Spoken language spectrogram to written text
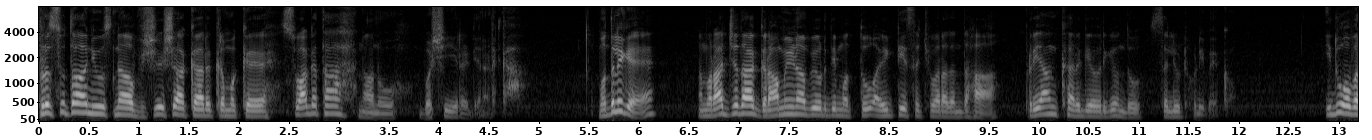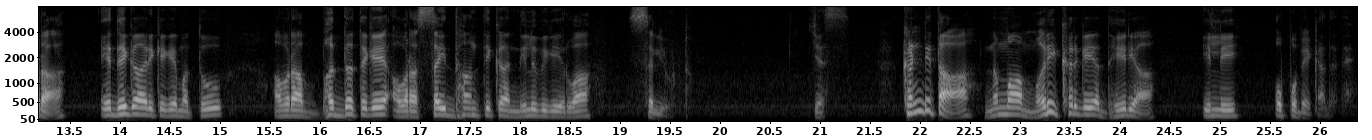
ಪ್ರಸ್ತುತ ನ್ಯೂಸ್ನ ವಿಶೇಷ ಕಾರ್ಯಕ್ರಮಕ್ಕೆ ಸ್ವಾಗತ. ನಾನು ಬಶೀರ್ ಅಡ್ಡಿ ನಡಕ. ಮೊದಲಿಗೆ ನಮ್ಮ ರಾಜ್ಯದ ಗ್ರಾಮೀಣಾಭಿವೃದ್ಧಿ ಮತ್ತು ಐ ಟಿ ಸಚಿವರಾದಂತಹ ಪ್ರಿಯಾಂಕ್ ಖರ್ಗೆ ಅವರಿಗೆ ಒಂದು ಸಲ್ಯೂಟ್ ಹೊಡಿಬೇಕು. ಇದು ಅವರ ಎದೆಗಾರಿಕೆಗೆ ಮತ್ತು ಅವರ ಬದ್ಧತೆಗೆ, ಅವರ ಸೈದ್ಧಾಂತಿಕ ನಿಲುವಿಗೆ ಇರುವ ಸಲ್ಯೂಟ್. ಎಸ್, ಖಂಡಿತ ನಮ್ಮ ಮರಿ ಖರ್ಗೆಯ ಧೈರ್ಯ ಇಲ್ಲಿ ಒಪ್ಪಬೇಕಾದದೆ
